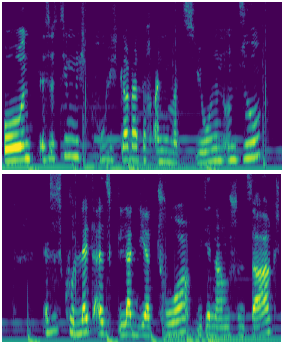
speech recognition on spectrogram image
Und es ist ziemlich cool. Ich glaube, er hat auch Animationen und so. Es ist Colette als Gladiator, wie der Name schon sagt.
